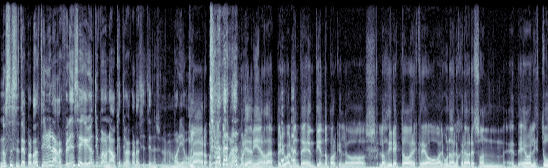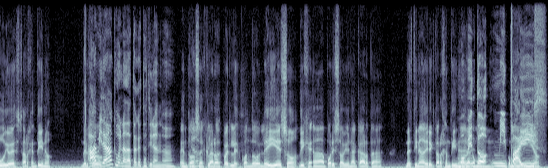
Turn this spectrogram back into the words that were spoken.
no sé si te acordás, tiene una referencia de que había un tipo. No, ¿qué te va a acordar si tienes una memoria vos? Claro, o sea, tengo una memoria de mierda, pero igualmente entiendo porque los, los directores, creo, o algunos de los creadores son. eh, o el estudio es argentino del Ah, juego. mirá, qué buena data que estás tirando. Entonces, claro, después le- cuando leí eso, dije, ah, por eso había una carta destinada directo a Argentina. Momento, un- mi país.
